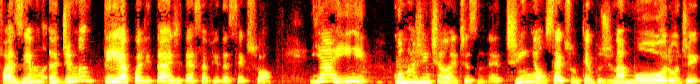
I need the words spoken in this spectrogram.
fazer, de manter a qualidade dessa vida sexual. E aí, como a Uhum. gente antes eh, tinha um sexo em tempos de namoro, onde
